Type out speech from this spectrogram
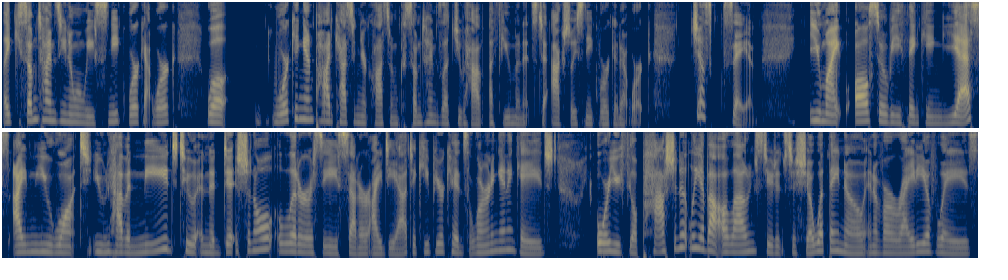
Like sometimes, you know, when we sneak work at work, well, working in podcast in your classroom sometimes lets you have a few minutes to actually sneak work in at work. Just saying you might also be thinking, yes, I you want you have a need to an additional literacy center idea to keep your kids learning and engaged, or you feel passionately about allowing students to show what they know in a variety of ways.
